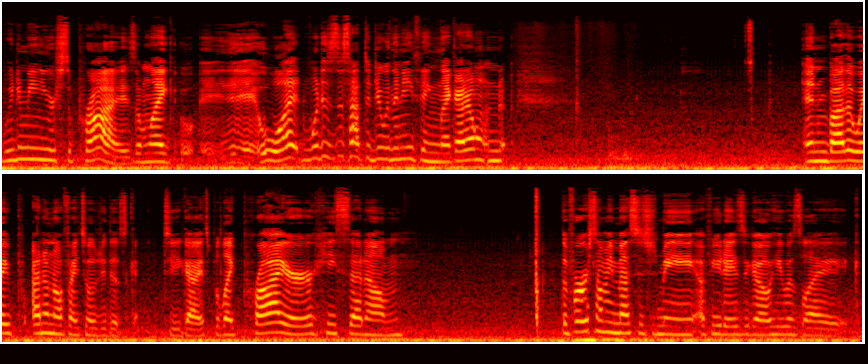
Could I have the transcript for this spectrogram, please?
What do you mean you're surprised?" I'm like, "What? What does this have to do with anything? Like I don't And by the way, I don't know if I told you this to you guys, but like prior, he said um the first time he messaged me a few days ago, he was like,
